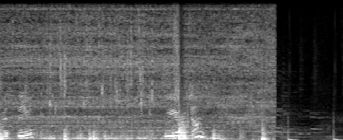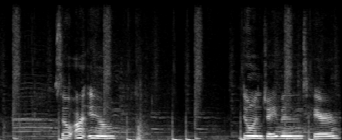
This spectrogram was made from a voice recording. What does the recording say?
I think we are done. So I am doing Jabin's hair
